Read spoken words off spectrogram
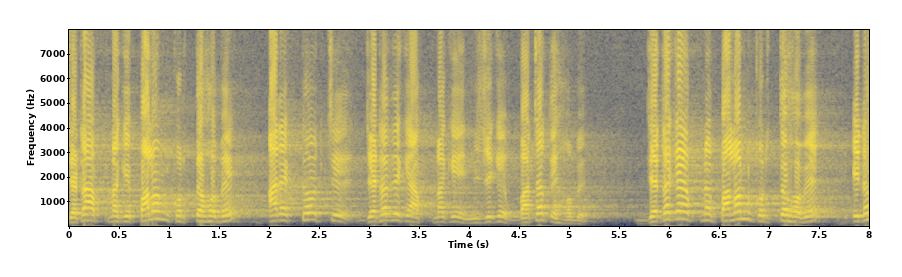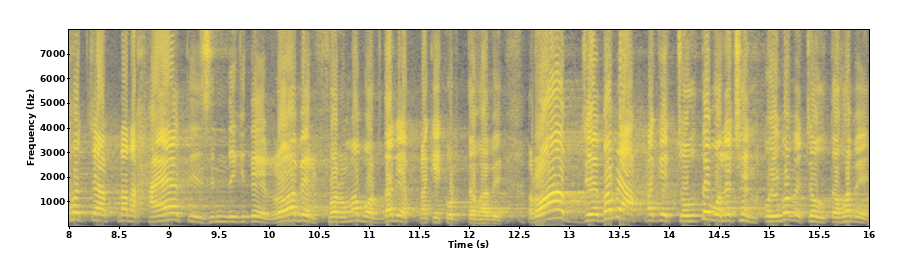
যেটা আপনাকে পালন করতে হবে আর একটা হচ্ছে যেটা থেকে আপনাকে নিজেকে বাঁচাতে হবে। যেটাকে আপনার পালন করতে হবে এটা হচ্ছে আপনার হায়াতি জিন্দগিতে রবের ফর্মাবরদারি আপনাকে করতে হবে। রব যেভাবে আপনাকে চলতে বলেছেন, ওইভাবে চলতে হবে।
